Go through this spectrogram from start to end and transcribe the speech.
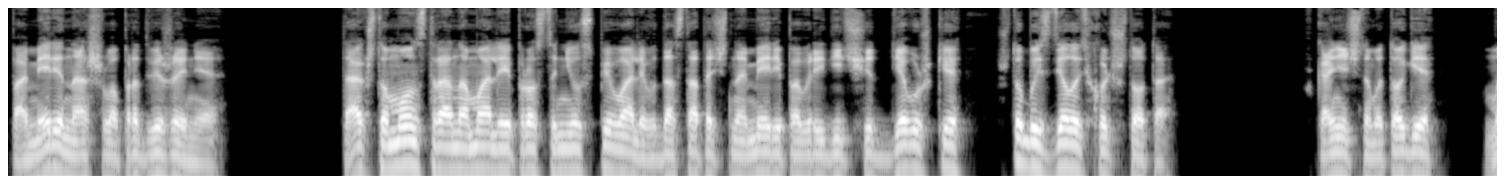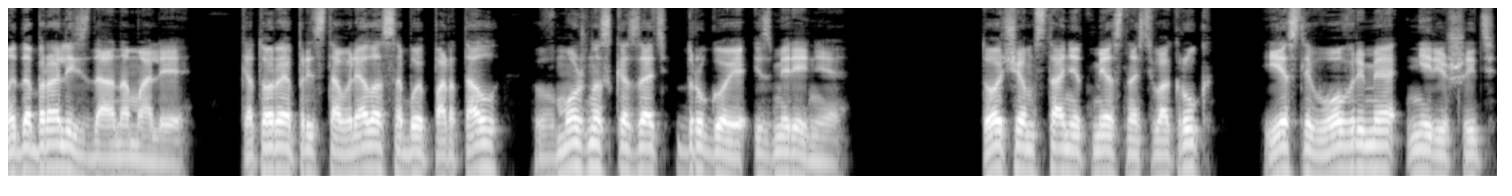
по мере нашего продвижения так что монстры аномалии просто не успевали в достаточной мере повредить щит девушки, чтобы сделать хоть что-то. В конечном итоге мы добрались до аномалии, которая представляла собой портал в, можно сказать, другое измерение. То, чем станет местность вокруг, если вовремя не решить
